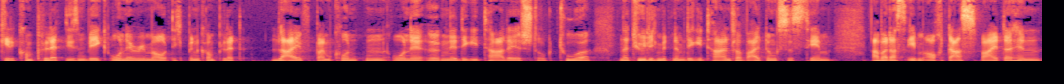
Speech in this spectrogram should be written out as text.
geh komplett diesen Weg ohne Remote, ich bin komplett live beim Kunden ohne irgendeine digitale Struktur, natürlich mit einem digitalen Verwaltungssystem, aber dass eben auch das weiterhin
